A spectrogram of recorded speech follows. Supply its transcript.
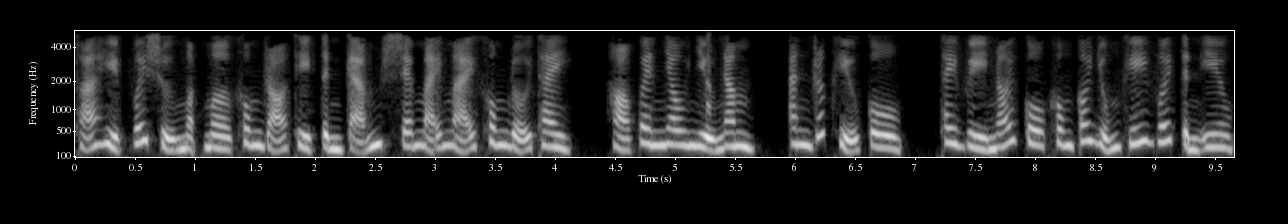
thỏa hiệp với sự mập mờ không rõ thì tình cảm sẽ mãi mãi không đổi thay, họ quen nhau nhiều năm, anh rất hiểu cô, thay vì nói cô không có dũng khí với tình yêu,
